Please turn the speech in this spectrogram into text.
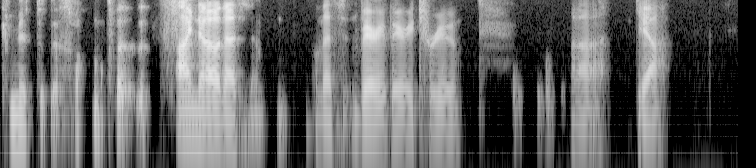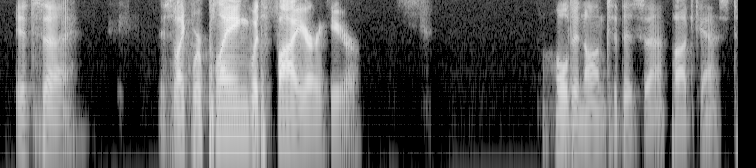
commit to this one? I know that's well, that's very very true. Uh, yeah, it's uh it's like we're playing with fire here holding on to this uh, podcast.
